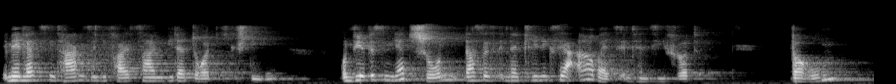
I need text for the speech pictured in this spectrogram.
In den letzten Tagen sind die Fallzahlen wieder deutlich gestiegen. Und wir wissen jetzt schon, dass es in der Klinik sehr arbeitsintensiv wird. Warum?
